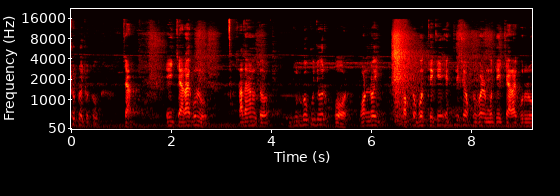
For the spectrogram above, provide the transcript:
ছোট ছোট চারা। এই চারাগুলো সাধারণত দুর্গাপুজোর পর পনেরোই অক্টোবর থেকে একত্রিশে অক্টোবরের মধ্যে এই চারাগুলো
